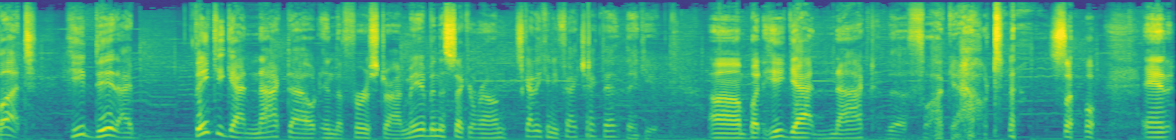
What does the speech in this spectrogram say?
But he did, I think he got knocked out in the first round. May have been the second round. Scotty, can you fact check that? Thank you. Um, but he got knocked the fuck out. so, and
